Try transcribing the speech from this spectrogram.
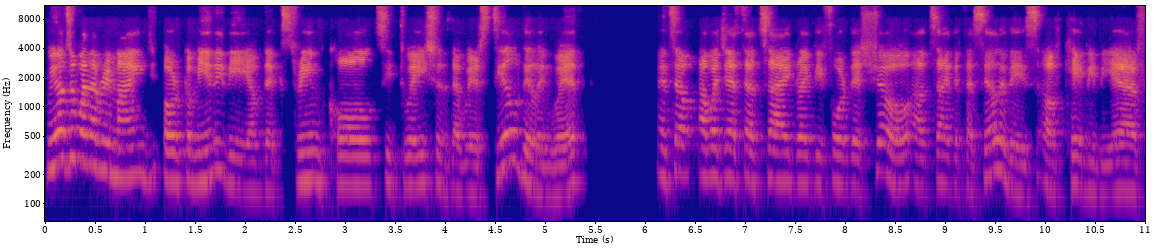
We also want to remind our community of the extreme cold situations that we're still dealing with and so I was just outside right before the show, outside the facilities of KBBF.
